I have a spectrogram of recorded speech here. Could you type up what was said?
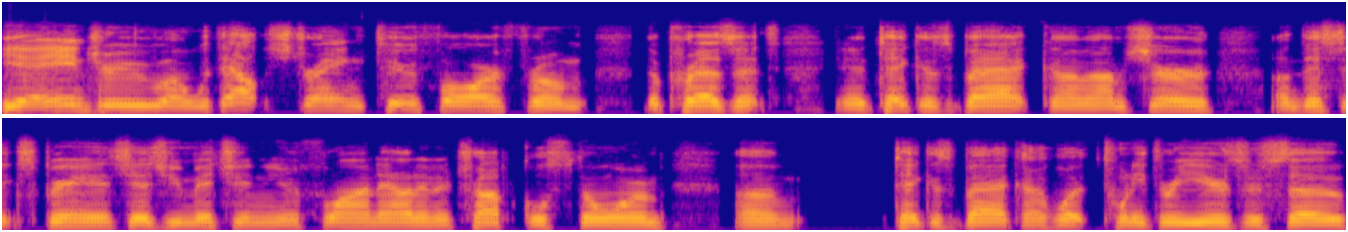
Yeah, Andrew, uh, without straying too far from the present, you know, take us back. Um, I'm sure uh, this experience, as you mentioned, you know, flying out in a tropical storm, um, take us back uh, what 23 years or so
